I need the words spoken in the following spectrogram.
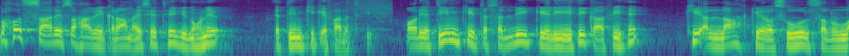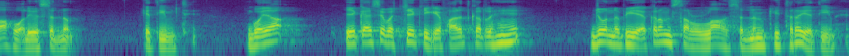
بہت سارے صحابہ کرام ایسے تھے جنہوں نے یتیم کی کفالت کی۔ اور یتیم کی تسلی کے لیے یہی کافی ہے کہ اللہ کے رسول صلی اللہ علیہ وسلم یتیم تھے۔ گویا ایک ایسے بچے کی کفالت کر رہے ہیں جو نبی اکرم صلی اللہ علیہ وسلم کی طرح یتیم ہے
